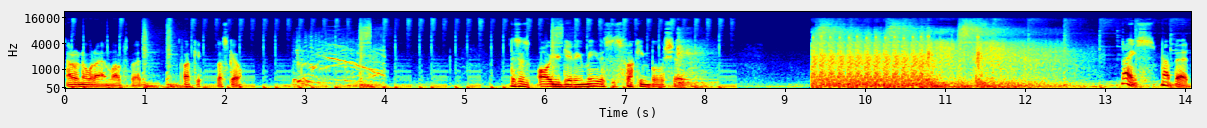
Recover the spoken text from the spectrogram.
I don't know what I unlocked, but fuck it. Let's go. This is all you're giving me? This is fucking bullshit. Nice. Not bad.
